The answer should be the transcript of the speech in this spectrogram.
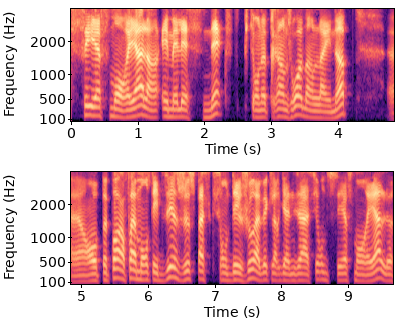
CF Montréal en MLS Next, puis qu'on a 30 joueurs dans le line-up, euh, on ne peut pas en faire monter 10 juste parce qu'ils sont déjà avec l'organisation du CF Montréal. Là.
